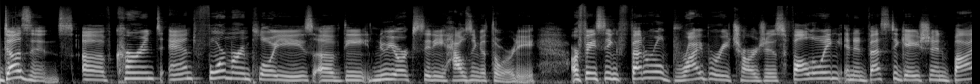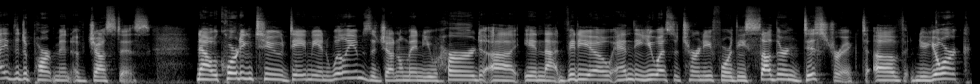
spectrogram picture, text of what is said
Dozens of current and former employees of the New York City Housing Authority are facing federal bribery charges following an investigation by the Department of Justice. Now, according to Damian Williams, the gentleman you heard uh, in that video, and the US attorney for the Southern District of New York,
